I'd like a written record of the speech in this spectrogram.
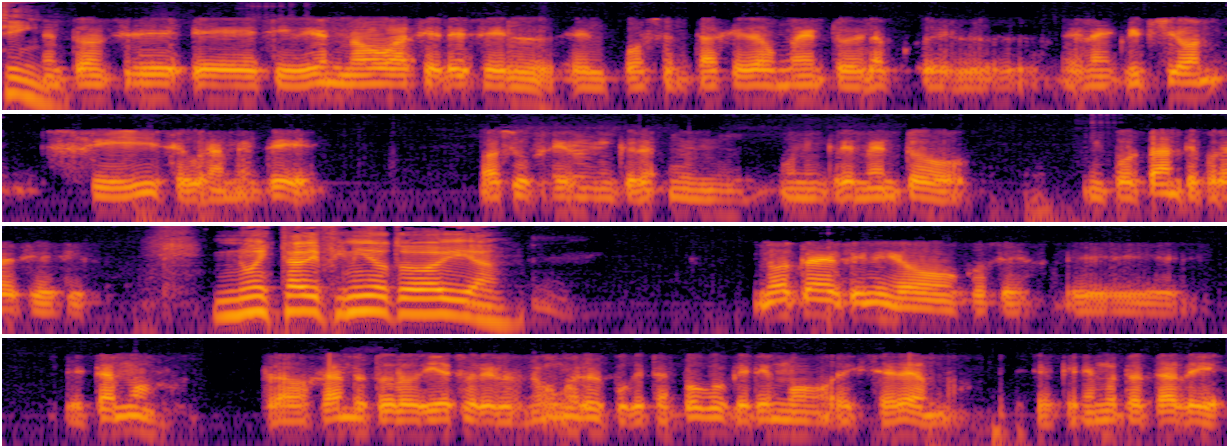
Entonces, eh, si bien no va a ser ese el, porcentaje de aumento de la, de la inscripción, sí, seguramente va a sufrir un, un, incremento importante, por así decir. ¿No está definido todavía? No está definido, José. Eh, estamos trabajando todos los días sobre los números porque tampoco queremos excedernos. queremos tratar de,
